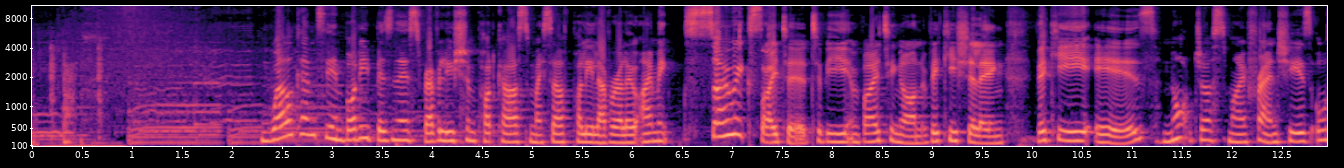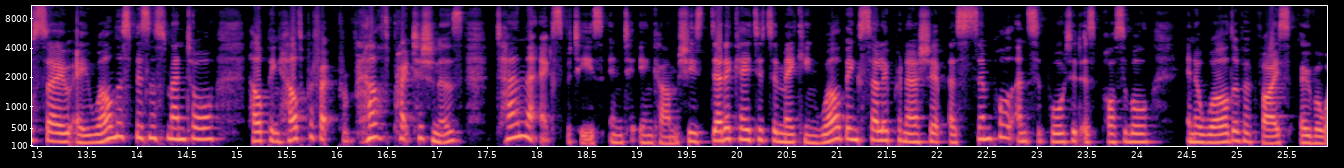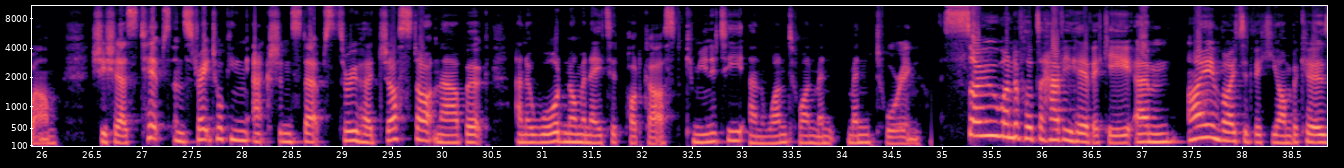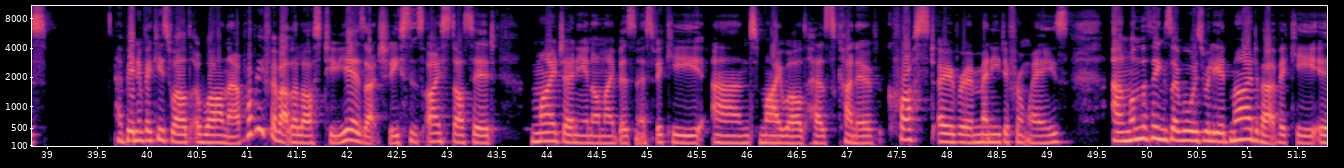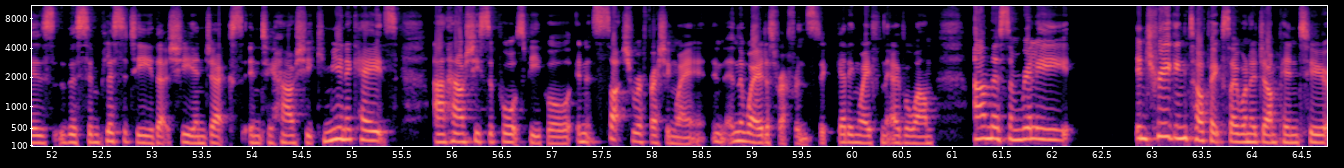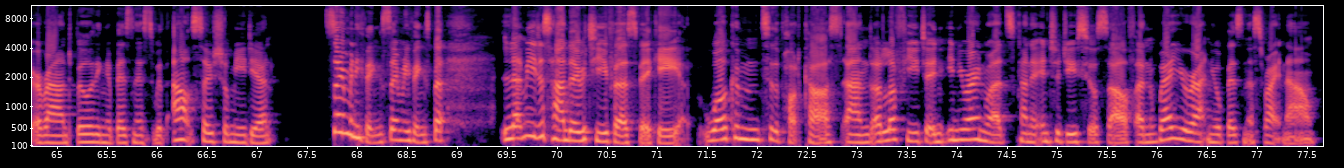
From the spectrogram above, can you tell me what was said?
Welcome to the Embodied Business Revolution podcast. Myself, Polly Lavarello. I'm so excited to be inviting on Vicky Shilling. Vicky is not just my friend; she is also a wellness business mentor, helping health prof- health practitioners turn their expertise into income. She's dedicated to making well-being solopreneurship as simple and supported as possible in a world of advice overwhelm. She shares tips and straight talking action steps through her Just Start Now book and award nominated podcast, Community and One to One Mentoring. So wonderful to have you here, Vicky. Um, I invited Vicky on because I've been in Vicky's world a while now, probably for about the last two years, actually, since I started my journey in online business, Vicky and my world has kind of crossed over in many different ways. And one of the things I've always really admired about Vicky is the simplicity that she injects into how she communicates and how she supports people in such a refreshing way, in, in the way I just referenced, getting away from the overwhelm. And there's some really intriguing topics I want to jump into around building a business without social media. So many things, so many things. But let me just hand over to you first, Vicky. Welcome to the podcast. And I'd love for you to, in, in your own words, kind of introduce yourself and where you're at in your business right now.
